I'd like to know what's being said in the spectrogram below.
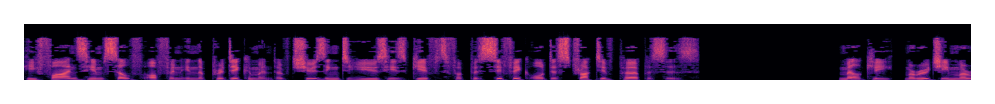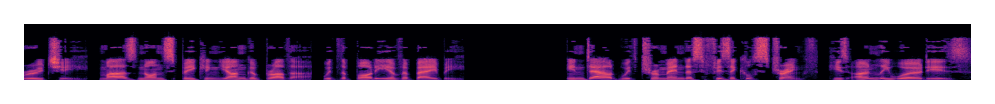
he finds himself often in the predicament of choosing to use his gifts for pacific or destructive purposes. Melky, Maruchi Maruchi, Mars' non-speaking younger brother, with the body of a baby. Endowed with tremendous physical strength, his only word is,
